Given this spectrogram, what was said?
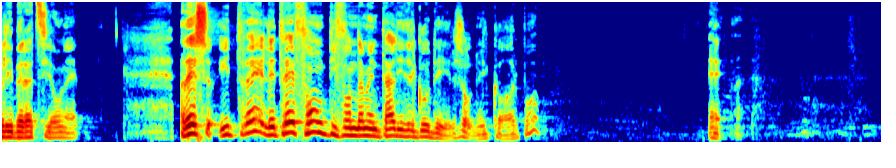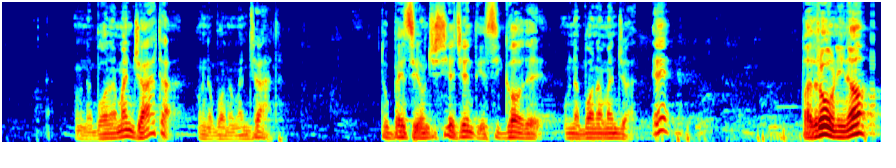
liberazione. Adesso tre, le tre fonti fondamentali del godere sono il corpo, eh, una buona mangiata, una buona mangiata. Tu pensi che non ci sia gente che si gode una buona mangiata? Eh? Padroni, no?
